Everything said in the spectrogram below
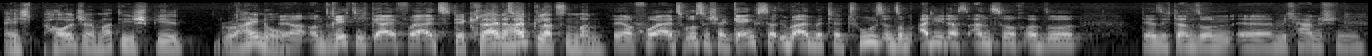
Echt, Paul Giamatti spielt Rhino. Ja, und richtig geil, vorher als. Der kleine als, Halbglatzenmann. Ja, vorher als russischer Gangster, überall mit Tattoos in so einem Adidas-Anzug und so, der sich dann so einen äh, mechanischen.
